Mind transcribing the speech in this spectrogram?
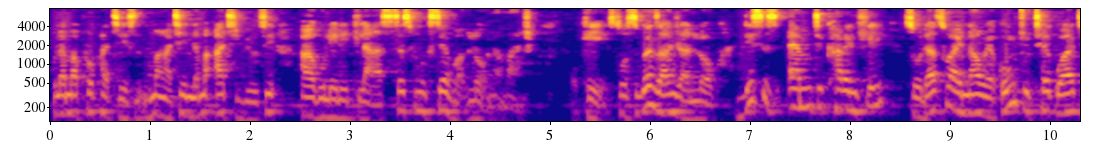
Kulama properties noma ngathini lama attributes akuleli class. Sesifuna ukuseva kulona manje. Okay so sikwenza kanjani lokho? This is empty currently so that's why now we are going to take what?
